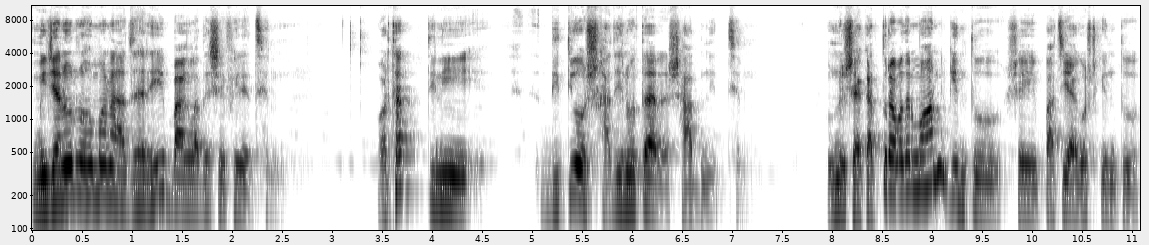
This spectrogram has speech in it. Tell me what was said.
মিজানুর রহমান আজহারি বাংলাদেশে ফিরেছেন। অর্থাৎ তিনি দ্বিতীয় স্বাধীনতার স্বাদ নিচ্ছেন। উনিশশো একাত্তর আমাদের মহান, কিন্তু সেই পাঁচই আগস্ট কিন্তু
